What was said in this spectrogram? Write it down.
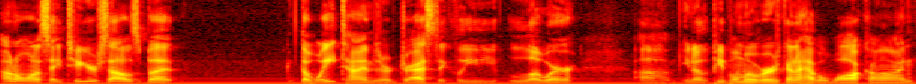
I don't want to say to yourselves, but the wait times are drastically lower. Um, you know, the People Mover is going to have a walk on.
